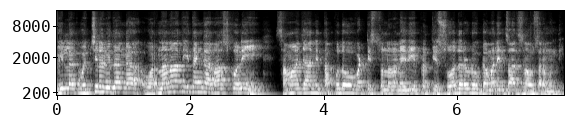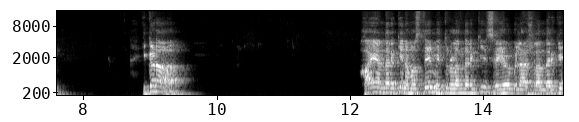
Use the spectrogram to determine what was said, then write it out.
వీళ్ళకు వచ్చిన విధంగా వర్ణనాతీతంగా రాసుకొని సమాజాన్ని తప్పుదో పట్టిస్తున్నారు అనేది ప్రతి సోదరుడు గమనించాల్సిన అవసరం ఉంది. ఇక్కడ హాయ్ అందరికీ నమస్తే మిత్రులందరికీ శ్రేయోభిలాషులందరికీ.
